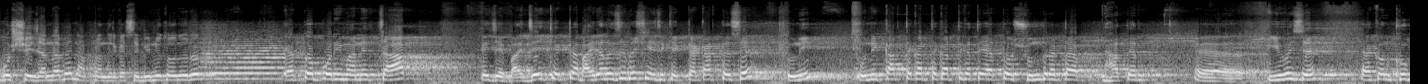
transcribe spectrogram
অবশ্যই জানাবেন। আপনাদের কাছে বিনীত অনুরোধ, এত পরিমাণে চাপ, এই যে যেই কেকটা ভাইরাল হয়েছে বেশি, এই যে কেকটা কাটতেছে উনি উনি কাটতে কাটতে কাটতে কাটতে এত সুন্দর একটা হাতের ই হয়েছে। এখন খুব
